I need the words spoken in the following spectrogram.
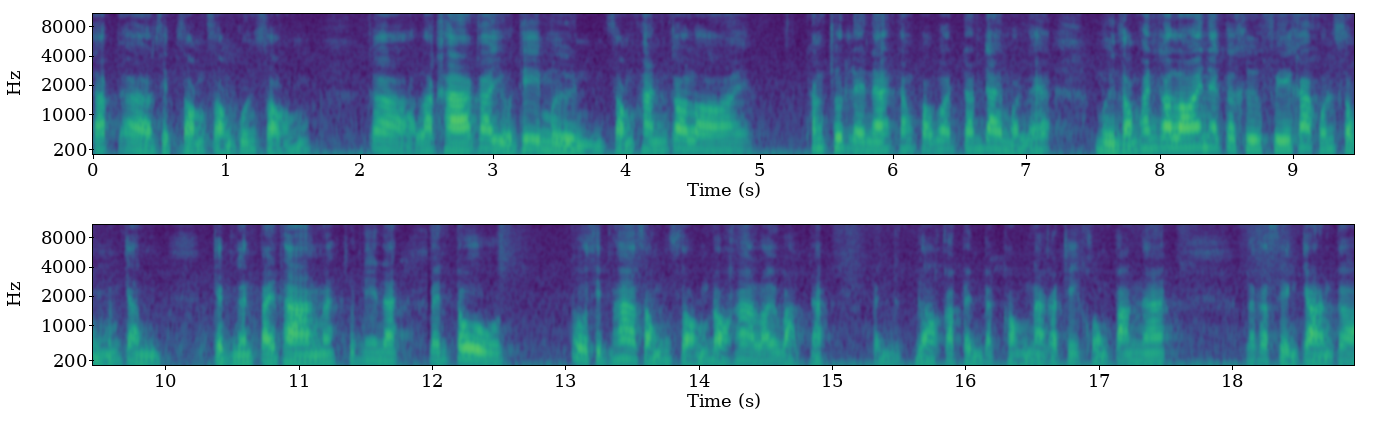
ทับเอ่อ12 2คูณ2ก็ราคาก็อยู่ที่ 12,900 ทั้งชุดเลยนะ ทั้ง power ทั้งได้หมดเลยฮะ12,900เนี่ยก็คือฟรีค่าขนส่งเหมือนกัน เก็บเงินปลายทางนะ ชุดนี้นะ เป็นตู้ตู้ 15 2 2ดอก 500 วัตต์นะ เป็นดอกก็เป็นของนากาชิโค้งปั๊มนะ แล้วก็เสียงกลางก็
